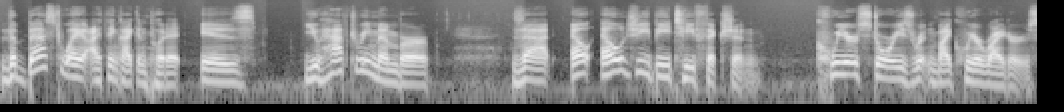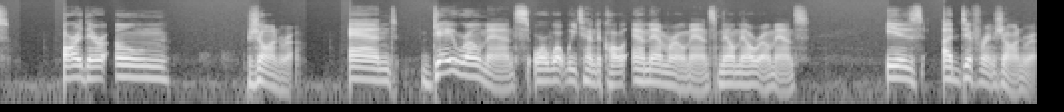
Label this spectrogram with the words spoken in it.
The best way I think I can put it is you have to remember that L- LGBT fiction, queer stories written by queer writers, are their own genre. And gay romance, or what we tend to call MM romance, male male romance, is a different genre.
